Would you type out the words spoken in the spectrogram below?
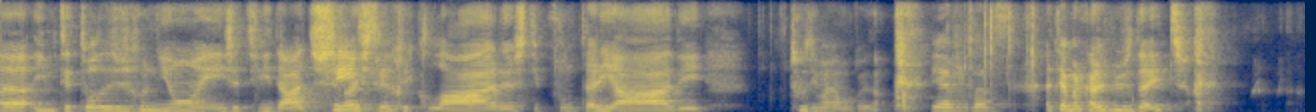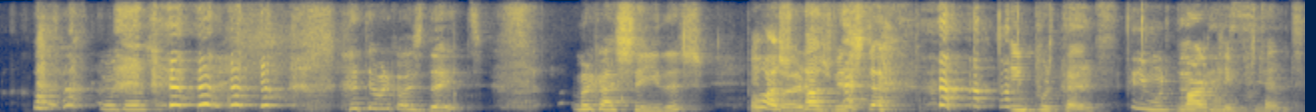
Ah, e meter todas as reuniões, atividades Sim, extracurriculares, tipo voluntariado e tudo e mais alguma coisa. É verdade. Até marcar os meus dates. Meu Deus. Até marcar os dates. Marcar as saídas. Eu acho que às vezes importante. Marca importante.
